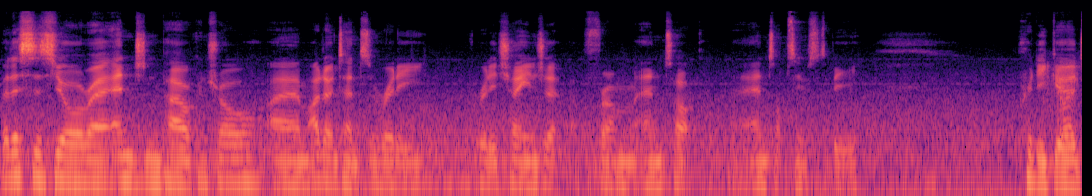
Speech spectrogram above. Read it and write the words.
But this is your uh, engine power control. Um, I don't tend to really really change it from NTOP. Uh, NTOP seems to be pretty good.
